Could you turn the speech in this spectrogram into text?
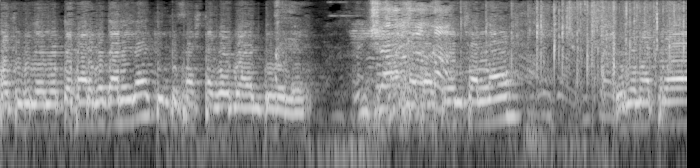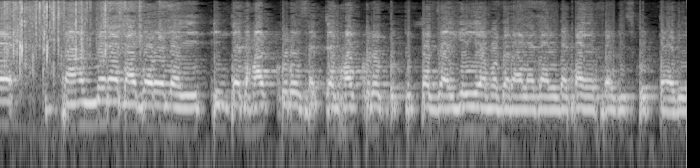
কতদিনের মধ্যে পারব জানি না কিন্তু চেষ্টা করব এমপি হলে। ইনশাল্লাহ শুধুমাত্র চাঁদমেরা বাজারে নয় তিনটা ভাগ করে একটা ভাগ করে প্রত্যেকটা জায়গায় আমাদের আলাদা আলাদা ফায়ার সার্ভিস করতে হবে।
